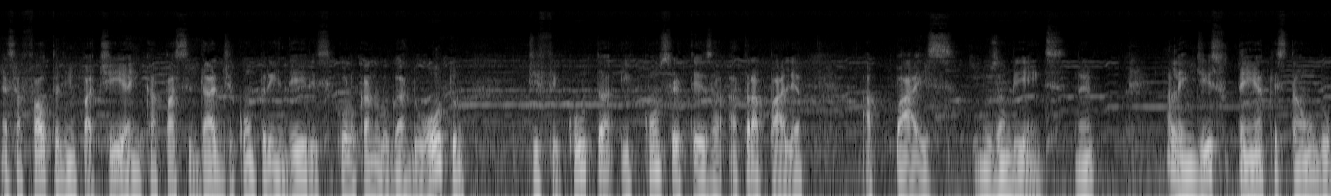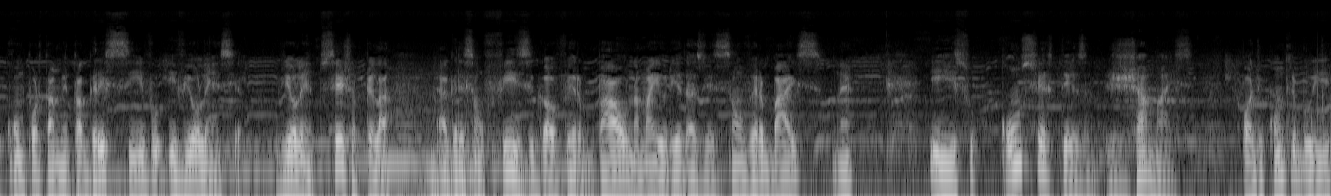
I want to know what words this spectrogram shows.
essa falta de empatia, incapacidade de compreender e se colocar no lugar do outro, dificulta e com certeza atrapalha a paz nos ambientes, né? Além disso, tem a questão do comportamento agressivo e violência. Violento, seja pela agressão física ou verbal, na maioria das vezes são verbais, né? E isso, com certeza, jamais pode contribuir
